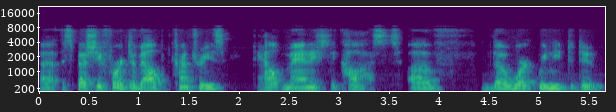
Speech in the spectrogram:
uh, especially for developed countries to help manage the costs of the work we need to do.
